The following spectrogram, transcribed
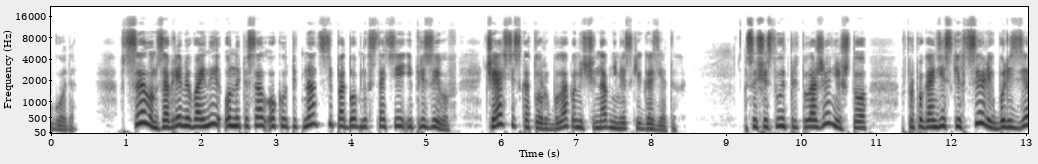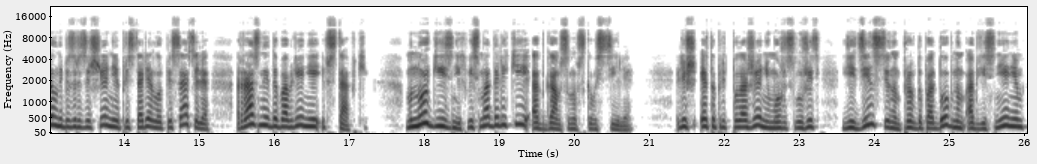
года. В целом, за время войны он написал около 15 подобных статей и призывов, часть из которых была помещена в немецких газетах. Существует предположение, что в пропагандистских целях были сделаны без разрешения престарелого писателя разные добавления и вставки. Многие из них весьма далеки от гамсоновского стиля. Лишь это предположение может служить единственным правдоподобным объяснением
